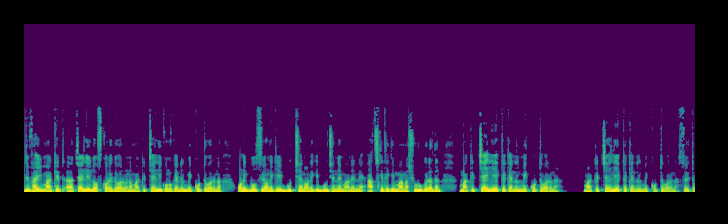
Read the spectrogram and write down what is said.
যে, ভাই মার্কেট চাইলেই লস করাইতে পারবে না। মার্কেট চাইলেই কোনো ক্যান্ডেল মেক করতে পারে না। অনেক বলছি, অনেকেই বুঝছেন, অনেকেই বুঝেন না মানেন না আজকে থেকে মানা শুরু করে দেন। মার্কেট চাইলেই একটা ক্যান্ডেল মেক করতে পারে না। মার্কেট চাইলেই একটা ক্যান্ডেল মেক করতে পারে না সো এটা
